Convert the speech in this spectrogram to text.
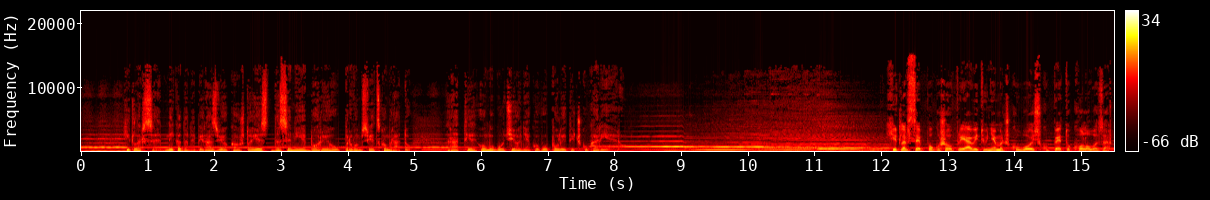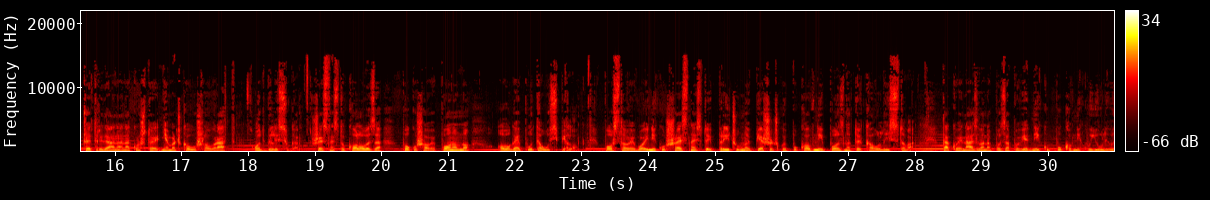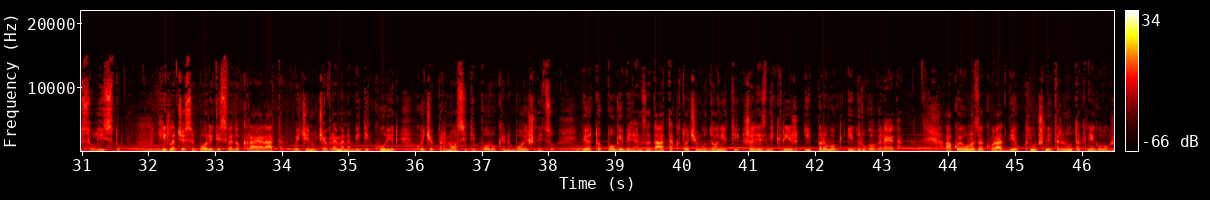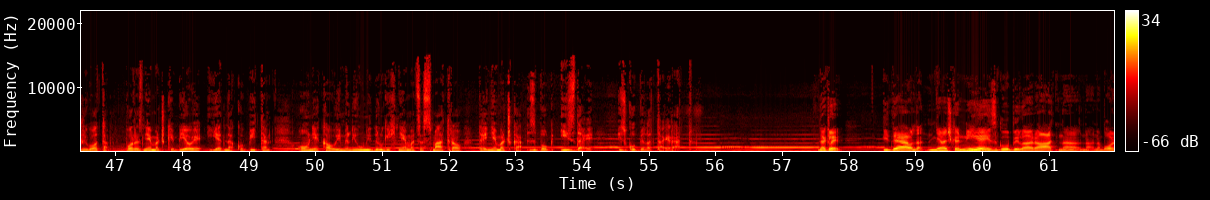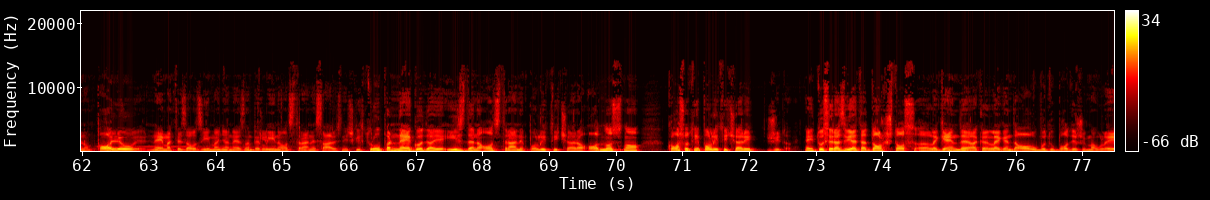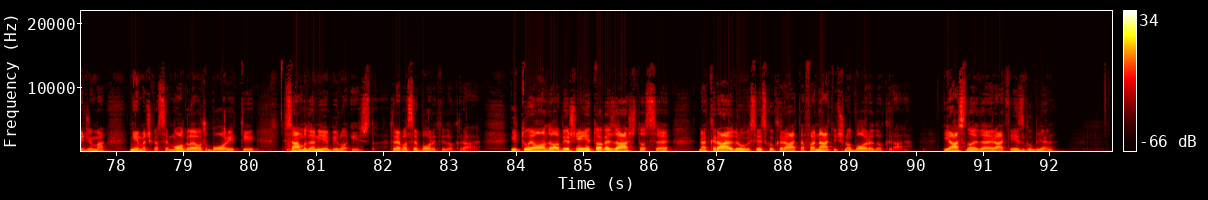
Hitler se nikada ne bi razvio kao što jest da se nije borio u Prvom svjetskom ratu. Rat je omogućio njegovu političku karijeru. Hitler se pokušao prijaviti u njemačku vojsku 5. kolovoza, četiri dana nakon što je Njemačka ušla u rat. Odbili su ga. 16. kolovoza pokušao je ponovno, ovoga je puta uspjelo. Postao je vojnik u 16. pričuvnoj pješačkoj pukovniji poznatoj kao Listova. Tako je nazvana po zapovjedniku pukovniku Juliusu Listu. Hitler će se boriti sve do kraja rata. Većinu će vremena biti kurir koji će prenositi poruke na bojišnicu. Bio je to pogibeljan zadatak, to će mu donijeti željezni križ i prvog i drugog reda. Ako je ulazak u rat bio ključni trenutak njegovog života, poraz Njemačke bio je jednako bitan. On je, kao i milijuni drugih Njemaca, smatrao da je Njemačka zbog izdaje izgubila taj rat. Dakle, Ideja da Njemačka nije izgubila rat na, na, na bojnom polju, nemate zauzimanja, ne znam, Berlina od strane savezničkih trupa, nego da je izdana od strane političara, odnosno Ko su ti političari? Židovi. E, I tu se razvija ta Dolchstoss legende, dakle legenda o ubodu bodežima u leđima. Njemačka se mogla još boriti, samo da nije bilo isto. Treba se boriti do kraja. I tu je onda objašnjenje toga zašto se na kraju drugog svjetskog rata fanatično bore do kraja. Jasno je da je rat izgubljen,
